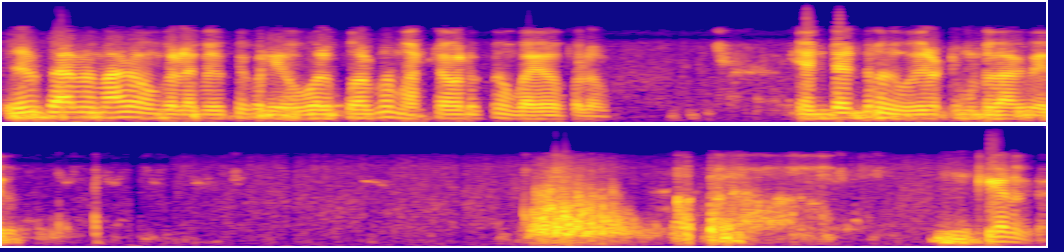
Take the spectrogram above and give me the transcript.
இதன் காரணமாக உங்களிடம் இருக்கக்கூடிய ஒவ்வொரு பொருளும் மற்றவர்களுக்கும் உபயோகப்படும். என்றென்றும் அது உயிரோட்டம் உள்ளதாகவே இருக்கும். கேளுங்க.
